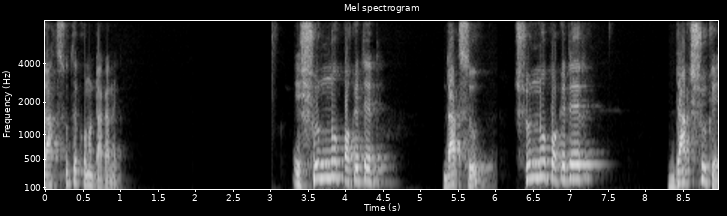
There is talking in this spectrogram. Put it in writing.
ডাকসুতে কোনো টাকা নেই। এই শূন্য পকেটের ডাকসু, শূন্য পকেটের ডাকসুকে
